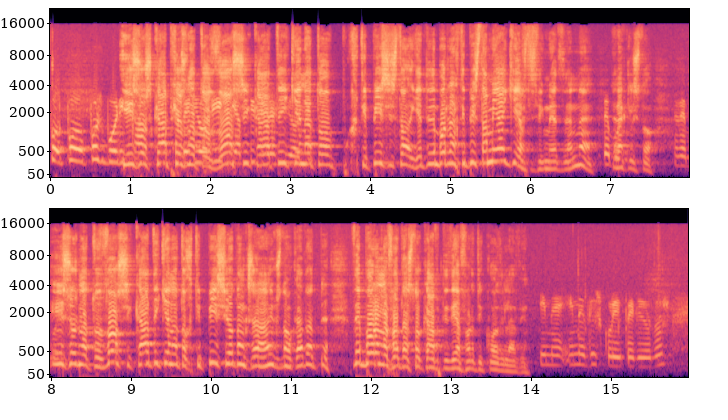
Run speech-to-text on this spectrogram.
πο- πο- πώς μπορεί Ίσως κάποιος να το περιορίσει δώσει αυτή τη κάτι και να το χτυπήσει στο... Γιατί δεν μπορεί να χτυπήσει τα μοιάκι αυτή τη στιγμή, έτσι δεν είναι; Δεν Ένα μπορεί. κλειστό. Δεν μπορεί. Ίσως να του δώσει κάτι και να το χτυπήσει όταν ξανανοίξουν το κάτω. Δεν μπορώ να φανταστώ κάτι διαφορετικό δηλαδή. Είναι, είναι δύσκολη περίοδος ε,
